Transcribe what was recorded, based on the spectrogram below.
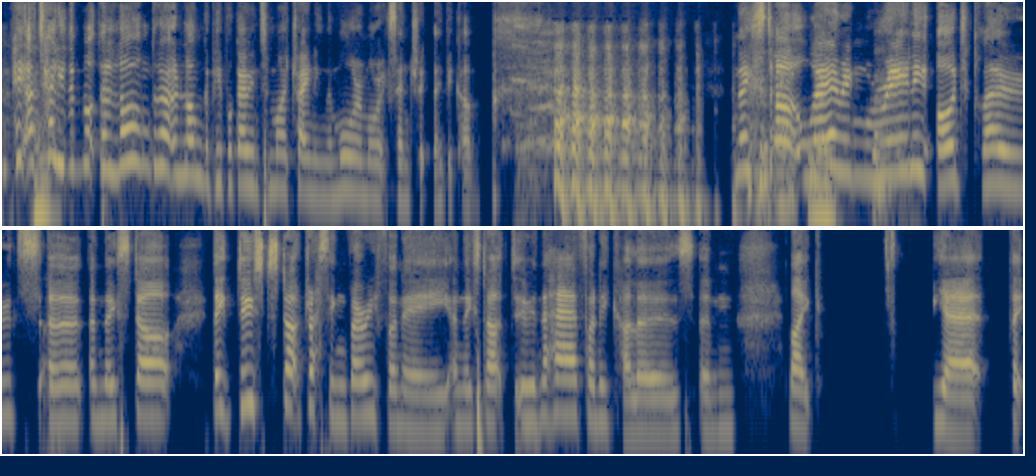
I tell you, the, the longer and longer people go into my training, the more and more eccentric they become. they start wearing really odd clothes, uh, and they start they do start dressing very funny, and they start doing the hair funny colours, and like yeah, they,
